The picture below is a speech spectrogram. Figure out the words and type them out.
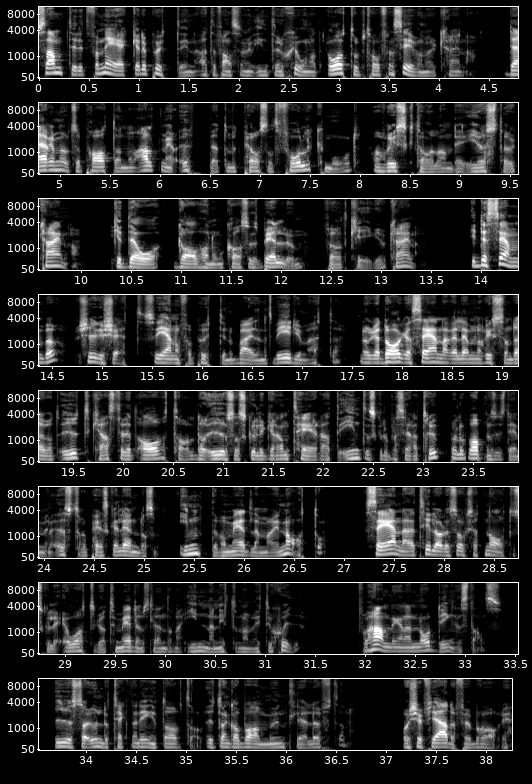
Samtidigt förnekade Putin att det fanns en intention att återuppta offensiven i Ukraina. Däremot så pratade han allt mer öppet om ett påstått folkmord av rysktalande i östra Ukraina. Vilket då gav honom casus bellum för ett krig i Ukraina. I december 2021 så genomför Putin och Biden ett videomöte. Några dagar senare lämnar Ryssland över ett utkast till ett avtal där USA skulle garantera att det inte skulle placera trupp eller vapensystem i östeuropeiska länder som inte var medlemmar i NATO. Senare tillades också att NATO skulle återgå till medlemsländerna innan 1997. Förhandlingarna nådde ingenstans. USA undertecknade inget avtal, utan gav bara muntliga löften. Och 24 februari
